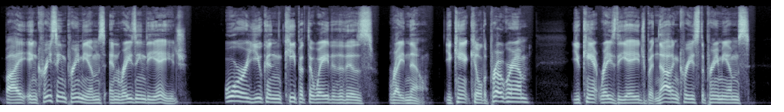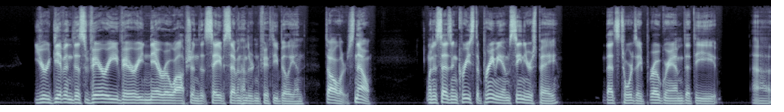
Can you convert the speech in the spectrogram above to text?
by increasing premiums and raising the age, or you can keep it the way that it is right now. You can't kill the program. You can't raise the age but not increase the premiums. You're given this very, very narrow option that saves $750 billion. Now, when it says increase the premium seniors pay, that's towards a program that the uh,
